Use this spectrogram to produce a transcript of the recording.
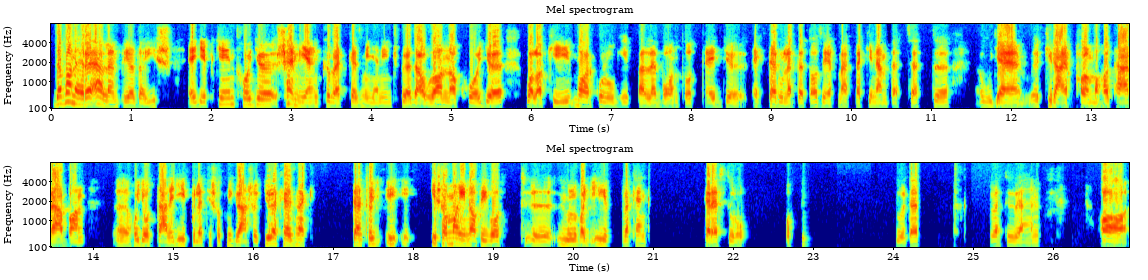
de van erre ellenpélda is egyébként, hogy semmilyen következménye nincs például annak, hogy valaki markológéppel lebontott egy, egy területet azért, mert neki nem tetszett ugye Királyhalma határában, hogy ott áll egy épület, és ott migránsok gyülekeznek, tehát, hogy és a mai napig ott ül, vagy éveken keresztül ott ült ezt követően a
